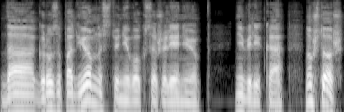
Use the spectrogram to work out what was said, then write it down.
Да, грузоподъемность у него, к сожалению, невелика. Ну что ж,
